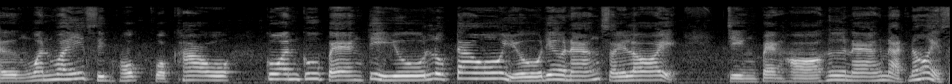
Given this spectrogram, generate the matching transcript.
ถึงวันไว้สิบหกขวบเข้ากวนกูแปลงที่อยู่ลูกเต้าอยู่เดียวนางสอยลอยจริงแปลงห่อฮือนางหนัดน้อยส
